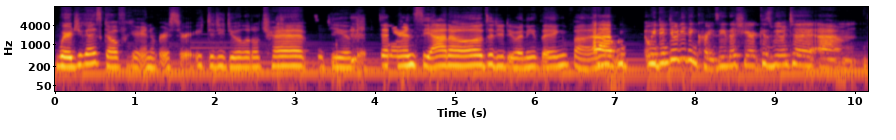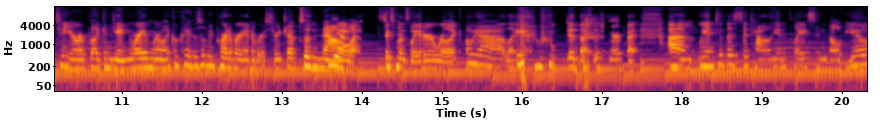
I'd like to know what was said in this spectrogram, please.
where'd you guys go for your anniversary? Did you do a little trip? Did you get dinner in Seattle? Did you do anything fun? Uh, we, we, didn't do anything crazy this year because we went to um to Europe like in January and we are like, okay, this will be part of our anniversary trip. So now, yeah. like six months later, we're like, oh yeah, like did that this year. But um, we went to this Italian place in Bellevue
